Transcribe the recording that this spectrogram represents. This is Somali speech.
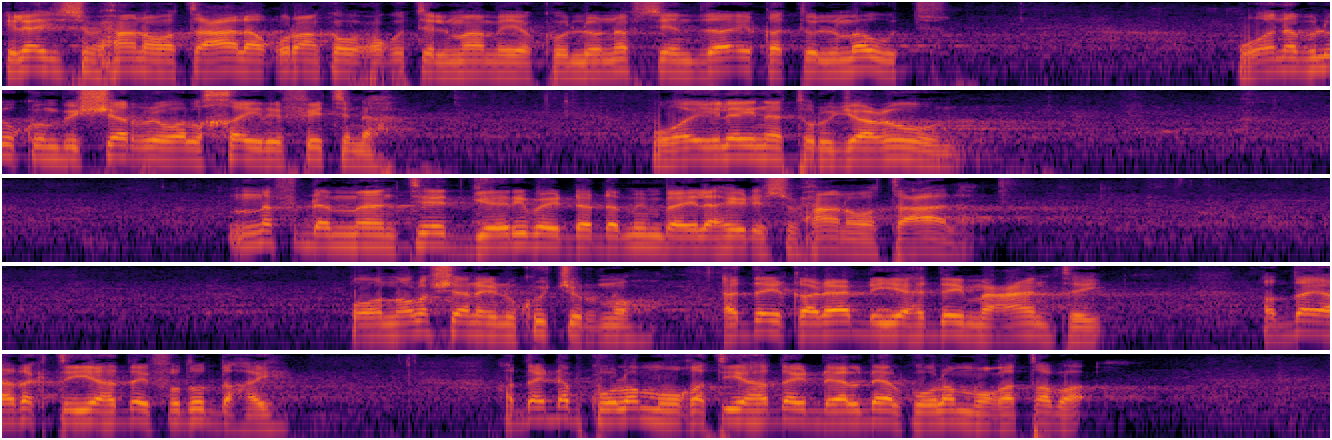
ilaahi subxaana wa tacaala qur-aanka wuxuu ku tilmaamaya kullu nafsin daa'iqat اlmowt wanabluukum biاshari wاlkhayri fitna wa ilayna turjacuun naf dhammaanteed geeri bay dhadhamin baa ilaahay yidhi subxaana wa tacaala oo noloshan aynu ku jirno hadday qadhaadha iyo hadday macaantay hadday adagta iyo hadday fududdahay hadday dhab kuula muuqato iyo hadday dheeldheel kuula muuqataba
